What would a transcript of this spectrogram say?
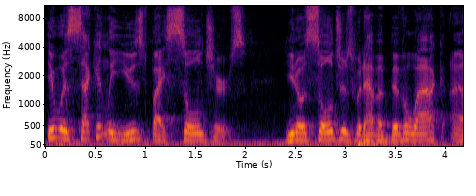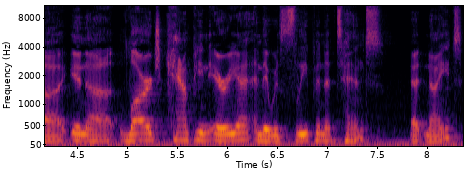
It was secondly used by soldiers you know, soldiers would have a bivouac uh, in a large camping area and they would sleep in a tent at night.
